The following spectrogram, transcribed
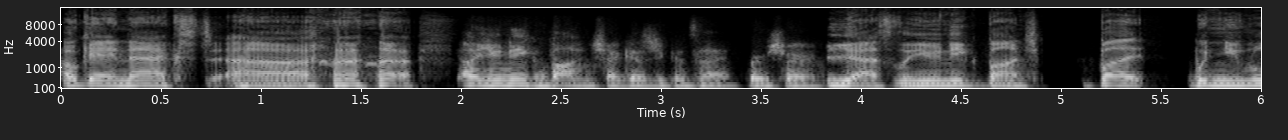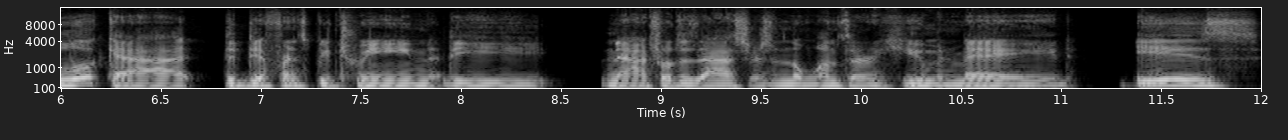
okay, next. Uh, a unique bunch, I guess you could say, for sure. Yes, the unique bunch. But when you look at the difference between the natural disasters and the ones that are human made, is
